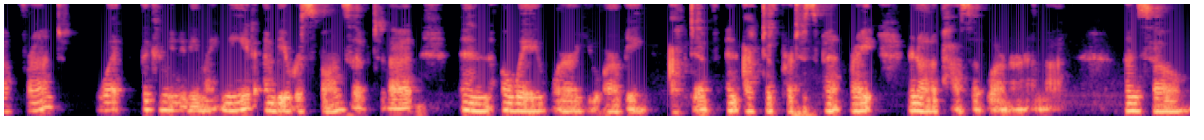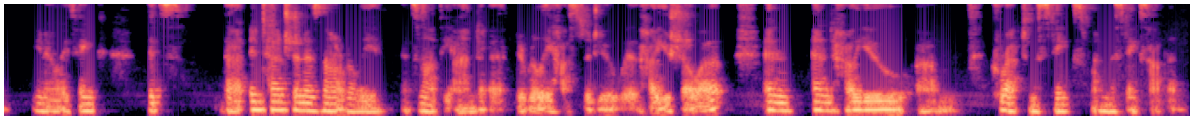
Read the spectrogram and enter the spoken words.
upfront what the community might need and be responsive to that in a way where you are being active, an active participant, right? You're not a passive learner in that. And so, you know, I think it's that intention is not really, it's not the end of it. It really has to do with how you show up and, and how you um, correct mistakes when mistakes happen.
